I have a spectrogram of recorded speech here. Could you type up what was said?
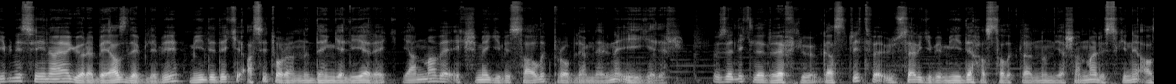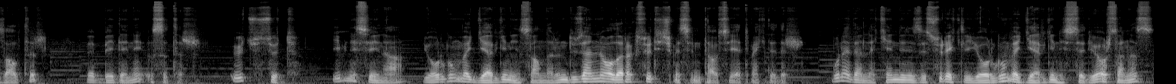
İbn Sina'ya göre beyaz leblebi midedeki asit oranını dengeleyerek yanma ve ekşime gibi sağlık problemlerine iyi gelir. Özellikle reflü, gastrit ve ülser gibi mide hastalıklarının yaşanma riskini azaltır ve bedeni ısıtır. 3. Süt İbn Sina, yorgun ve gergin insanların düzenli olarak süt içmesini tavsiye etmektedir. Bu nedenle kendinizi sürekli yorgun ve gergin hissediyorsanız,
